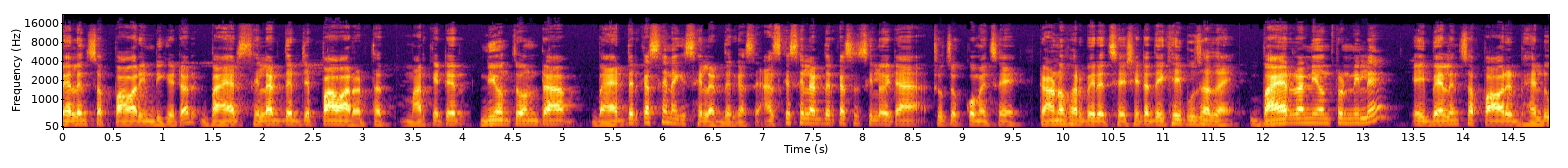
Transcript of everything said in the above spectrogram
balance of power indicator buyer সেলারদের যে পাওয়ার অর্থাৎ মার্কেটের নিয়ন্ত্রণটা বায়ারদের কাছে নাকি সেলারদের কাছে? আজকে সেলারদের কাছে ছিল, এটা সূচক কমেছে টার্নওভার বেড়েছে, সেটা দেখেই বোঝা যায়। বায়াররা নিয়ন্ত্রণ নিলে এই ব্যালেন্স অফ পাওয়ারের ভ্যালু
